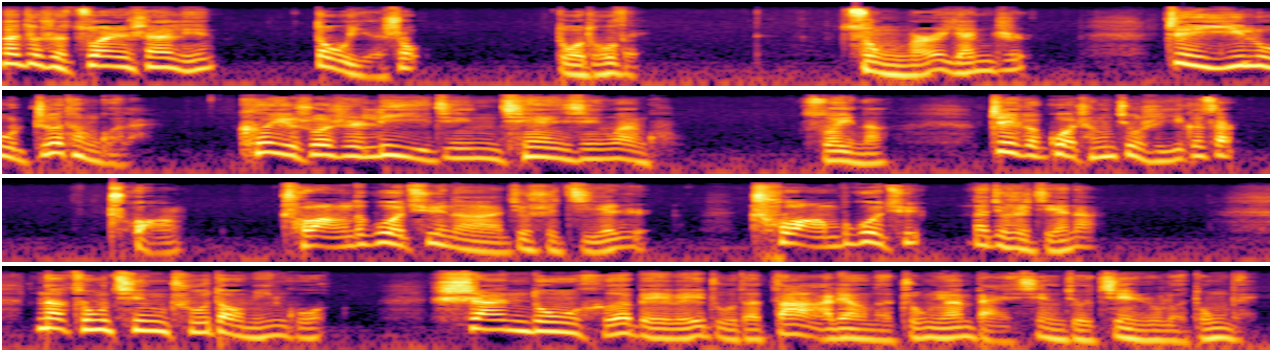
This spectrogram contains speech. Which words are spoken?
那就是钻山林、斗野兽、躲土匪。总而言之，这一路折腾过来，可以说是历经千辛万苦。所以呢，这个过程就是一个字儿：闯。闯得过去呢，就是节日；闯不过去，那就是劫难。那从清初到民国，山东、河北为主的大量的中原百姓就进入了东北，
